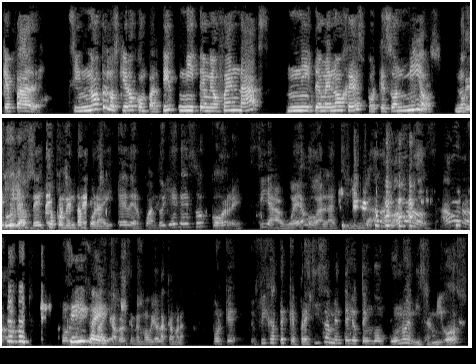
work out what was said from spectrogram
qué padre. Si no te los quiero compartir, ni te me ofendas, ni te me enojes, porque son míos de Hecho, de hecho, comentan por ahí, Eder, cuando llegue eso, corre. Sí, a huevo, a la chingada, vámonos, vámonos. sí, güey. Ay, cabrón, se me movió la cámara. Porque fíjate que precisamente yo tengo uno de mis amigos,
